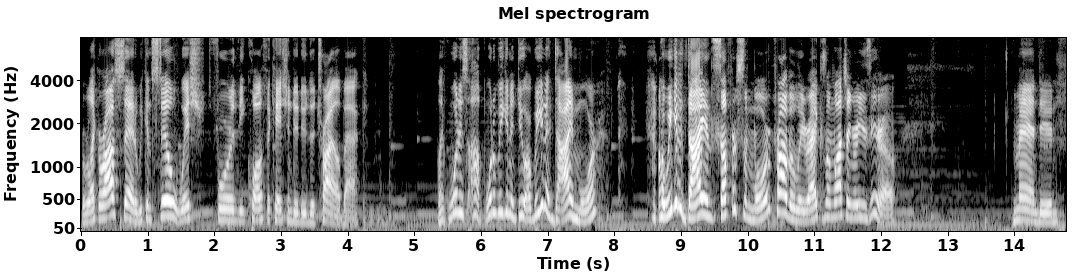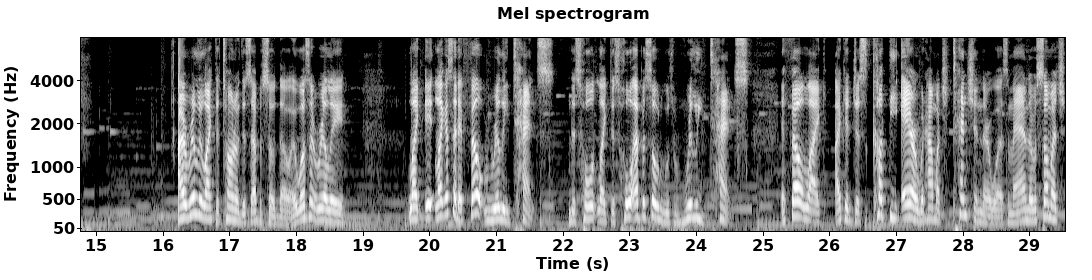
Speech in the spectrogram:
Like Roz said, we can still wish for the qualification to do the trial back. Like, what is up? What are we gonna do? Are we gonna die more? Are we gonna die and suffer some more? Probably, right? Because I'm watching ReZero. Man, dude. I really like the tone of this episode, though. It wasn't really... Like, it, like I said, it felt really tense. This whole, like, this whole episode was really tense. It felt like I could just cut the air with how much tension there was, man. There was so much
